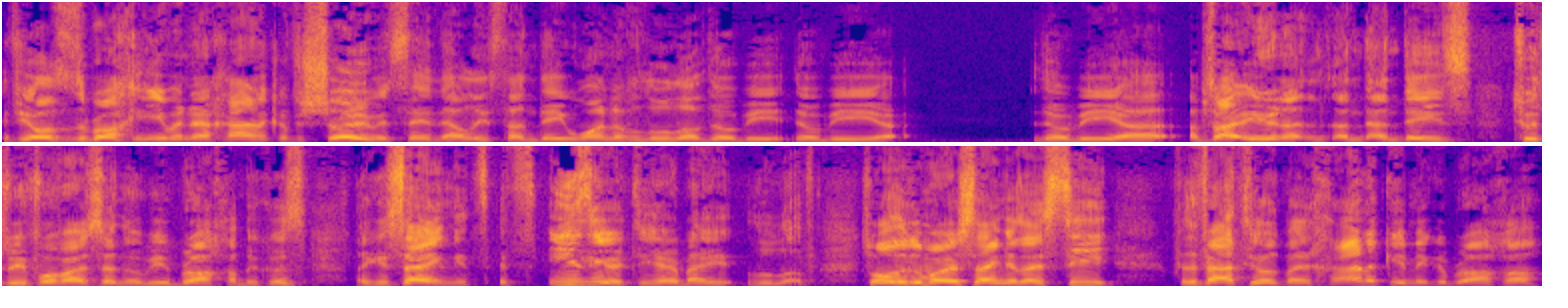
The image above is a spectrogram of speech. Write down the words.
If you also the bracha even in a Hanukkah for sure, you would say that at least on day one of lulav there will be there will be. Uh, there will be, uh, I'm sorry, even on, on, on days two, three, four, five, seven, there will be a bracha because, like you're saying, it's it's easier to hear by lulav. So all the Gemara is saying is, I see for the fact he holds by Chanukah you make a bracha,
